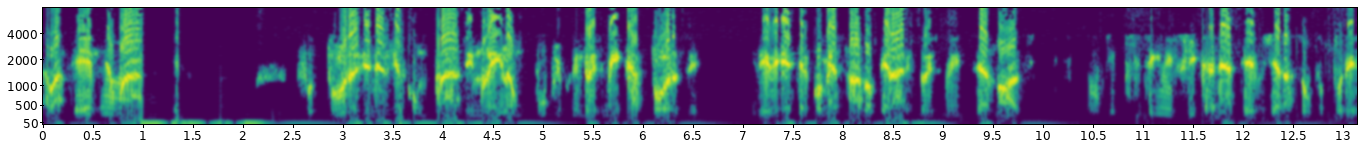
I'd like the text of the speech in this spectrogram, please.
Ela teve uma futura de energia comprada em um leilão público em 2014 e deveria ter começado a operar em 2019. Então, o que, que significa, né? Teve geração futura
